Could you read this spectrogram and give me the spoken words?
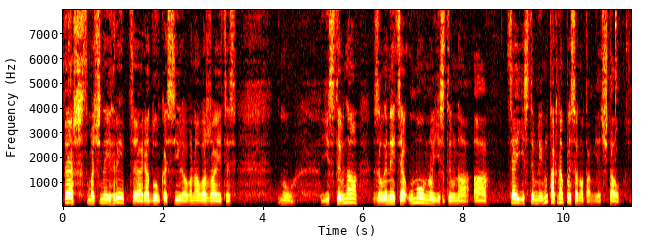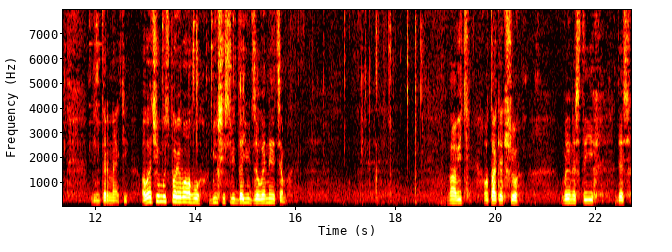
Теж смачний гриб, це рядовка сіра, вона вважається ну, їстивна, зелениця умовно їстивна, а це їстивний. Ну так написано там, я читав в інтернеті. Але чомусь перевагу більшість віддають зеленицям. Навіть отак, якщо винести їх десь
